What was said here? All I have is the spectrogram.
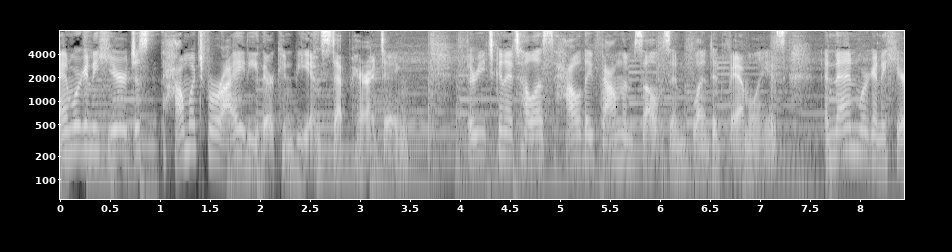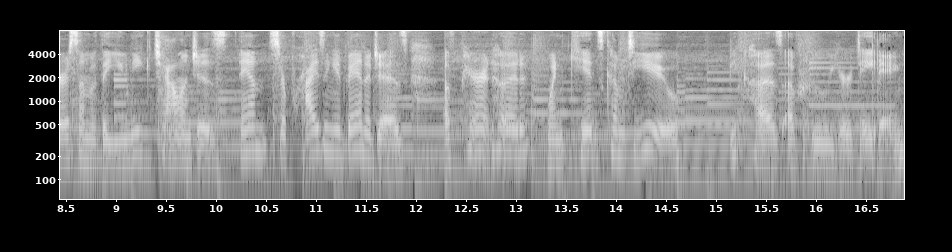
and we're going to hear just how much variety there can be in step parenting. They're each going to tell us how they found themselves in blended families. And then we're going to hear some of the unique challenges and surprising advantages of parenthood when kids come to you because of who you're dating.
